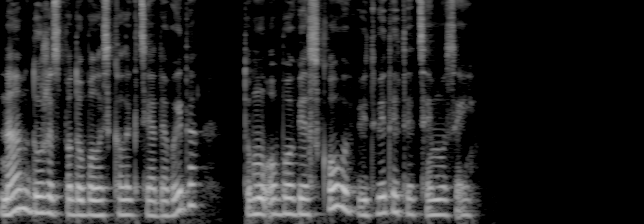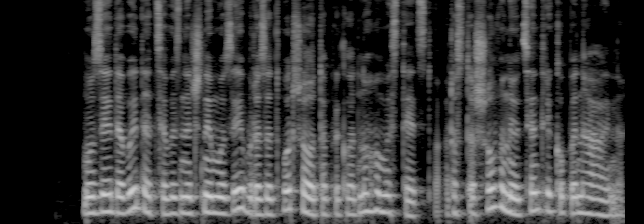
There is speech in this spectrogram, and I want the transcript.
Нам дуже сподобалась колекція Давида, тому обов'язково відвідайте цей музей. Музей Давида це визначний музей образотворчого та прикладного мистецтва, розташований у центрі Копенгагена.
